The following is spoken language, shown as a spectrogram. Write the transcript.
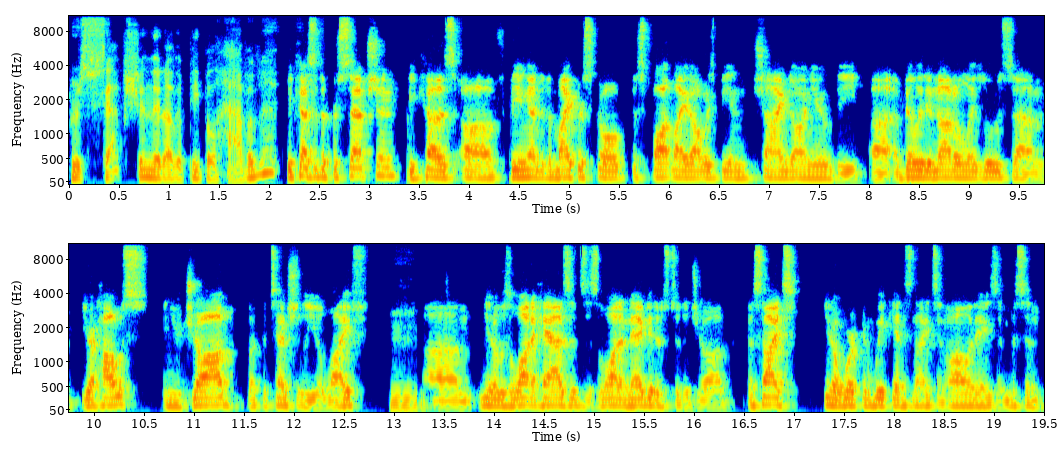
perception that other people have of it. Because of the perception, because of being under the microscope, the spotlight always being shined on you, the uh, ability to not only lose um, your house and your job, but potentially your life. Mm. Um, you know, there's a lot of hazards. There's a lot of negatives to the job. Besides, you know, working weekends, nights, and holidays, and missing,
